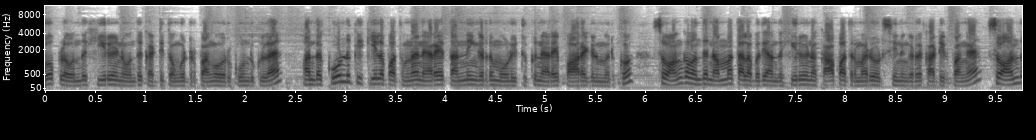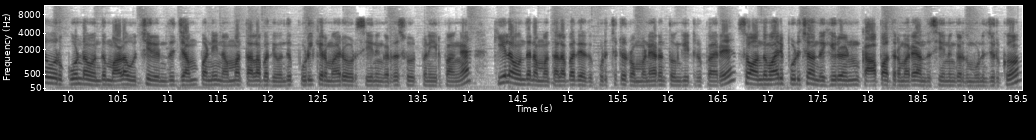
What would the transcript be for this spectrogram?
ரோப்பில் வந்து ஹீரோயினை வந்து கட்டி தொங்கிட்டு இருப்பாங்க ஒரு கூண்டுக்குள்ள. அந்த கூண்டுக்கு கீழே பார்த்தோம்னா நிறைய தண்ணிங்கிறது மூடிட்டு இருக்கும் நிறைய பாறைகளும் இருக்கும். ஸோ அங்கே வந்து நம்ம தளபதி அந்த ஹீரோயினை காப்பாற்றுற மாதிரி ஒரு சீனுங்கிறத காட்டியிருப்பாங்க. ஸோ அந்த ஒரு கூண்டை வந்து மலை உச்சியிலிருந்து ஜம்ப் பண்ணி நம்ம தளபதி வந்து பிடிக்கிற மாதிரி ஒரு சீனுங்கிறத ஷூட் பண்ணியிருப்பாங்க. கீழே வந்து நம்ம தளபதி அதை பிடிச்சிட்டு ரொம்ப நேரம் தொங்கிட்டு இருப்பாரு ஸோ அந்த மாதிரி பிடிச்சி அந்த ஹீரோயின் காப்பாற்றுற மாதிரி அந்த சீனுங்கிறது முடிஞ்சிருக்கும்.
